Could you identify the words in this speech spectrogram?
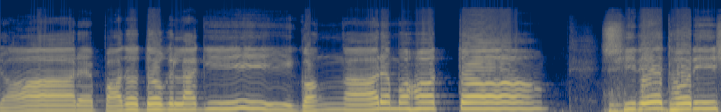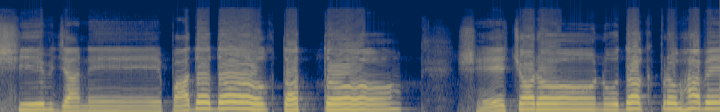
যার পাদদোগ লাগি গঙ্গার মহত্ব শিরে ধরি শিব জানে পাদদোগ তত্ত্ব সে চরণ উদক প্রভাবে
